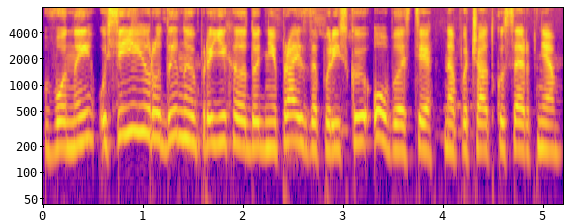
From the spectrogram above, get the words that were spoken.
Вони усією родиною приїхали до Дніпра із Запорізької області на початку серпня.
